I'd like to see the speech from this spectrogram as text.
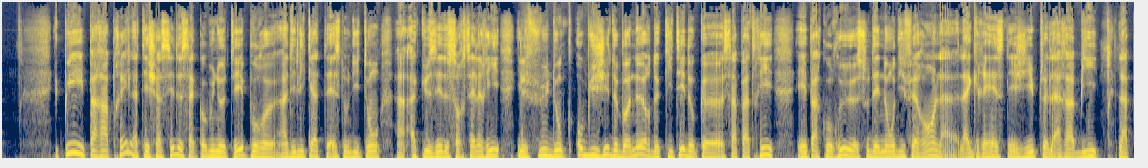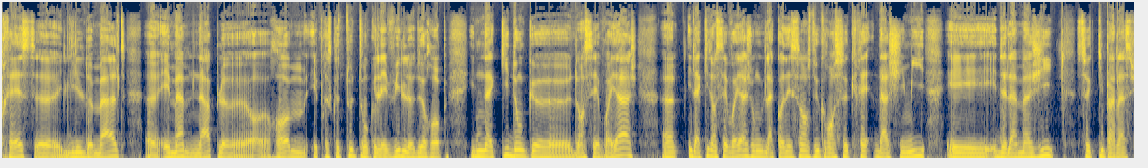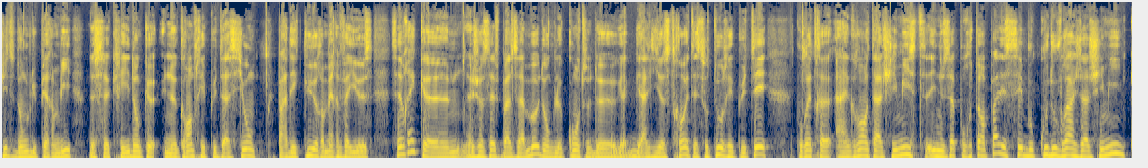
Et puis, par après, il a été chassé de sa communauté pour euh, indélicatesse, nous dit-on, accusé de sorcellerie. Il fut donc obligé de bonheur de quitter donc euh, sa patrie et parcouru euh, sous des noms différents la, Grèce, l'Égypte, l'Arabie, la Presse, euh, l'île de Malte et même Naples, Rome et presque toutes donc les villes d'Europe. Il naquit donc dans ses voyages, il acquit dans ses voyages donc la connaissance du grand secret d'alchimie et, et de la magie, ce qui par la suite donc lui permit de se créer donc une grande réputation par des cures merveilleuses. C'est vrai que Joseph Balsamo, donc le comte de Gagliostro, était surtout réputé pour être un grand alchimiste. Il nous a pourtant pas laissé beaucoup d'ouvrages d'alchimie.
